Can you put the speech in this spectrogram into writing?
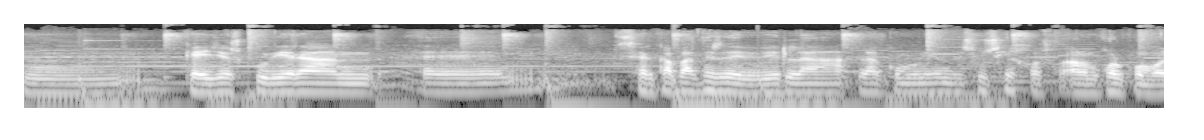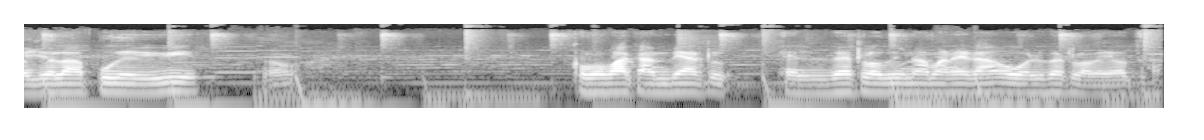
mm, que ellos pudieran eh, ser capaces de vivir la, comunión de sus hijos, a lo mejor como yo la pude vivir, ¿no? ¿cómo va a cambiar el verlo de una manera o el verlo de otra?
